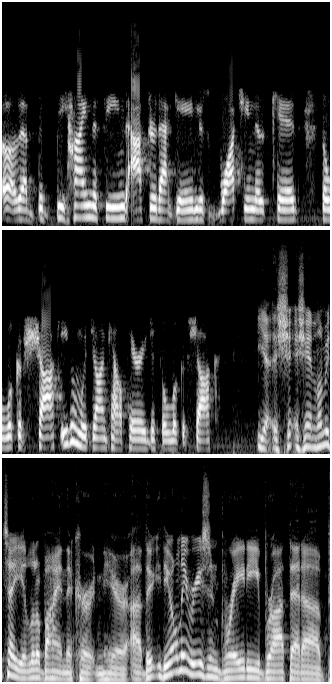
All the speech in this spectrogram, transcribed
oh, the, the behind the scenes after that game, just watching those kids, the look of shock, even with John Calipari, just the look of shock. Yeah, Shannon, let me tell you a little behind the curtain here. Uh, the, the only reason Brady brought that up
